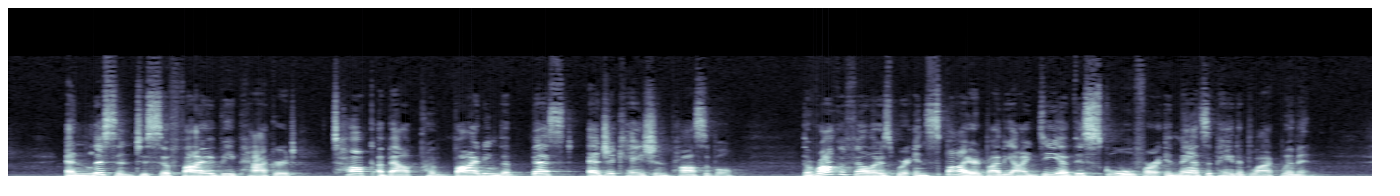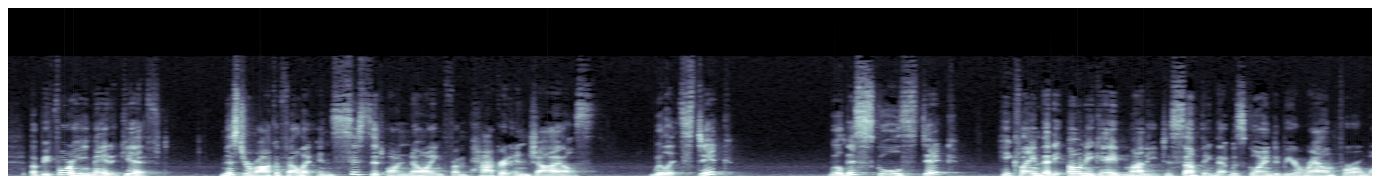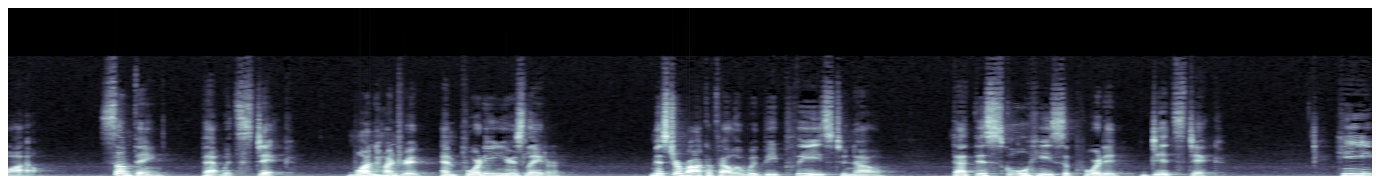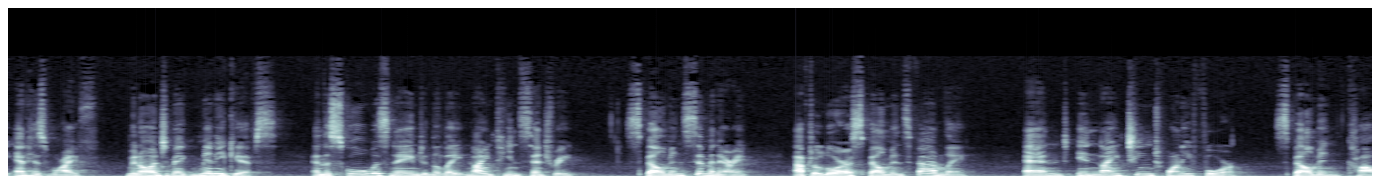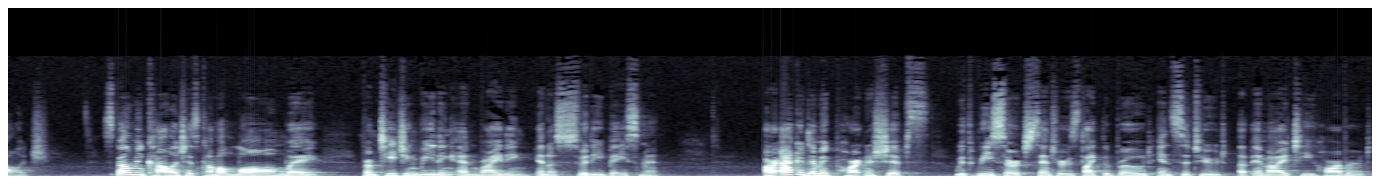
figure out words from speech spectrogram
and listened to Sophia B. Packard talk about providing the best education possible, the Rockefellers were inspired by the idea of this school for emancipated black women. But before he made a gift, Mr. Rockefeller insisted on knowing from Packard and Giles will it stick? Will this school stick? He claimed that he only gave money to something that was going to be around for a while, something that would stick. 140 years later, Mr. Rockefeller would be pleased to know that this school he supported did stick. He and his wife went on to make many gifts, and the school was named in the late 19th century Spelman Seminary after Laura Spelman's family, and in 1924, Spelman College. Spelman College has come a long way from teaching reading and writing in a sooty basement. Our academic partnerships with research centers like the Broad Institute of MIT Harvard,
